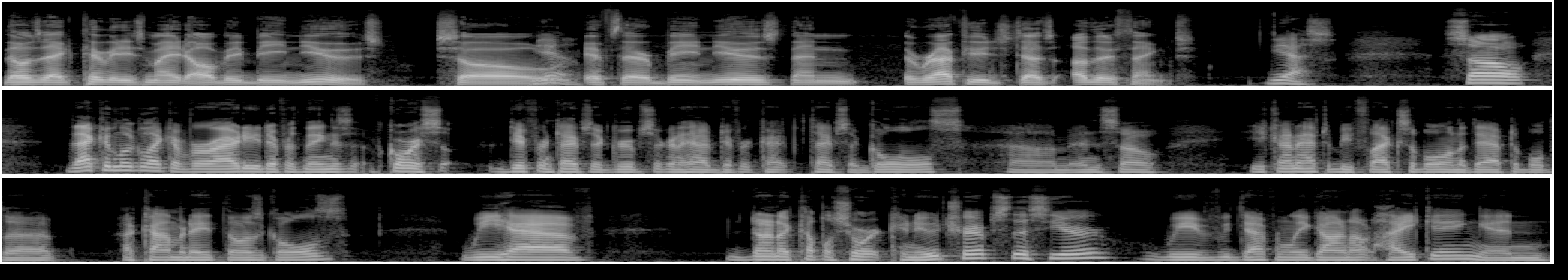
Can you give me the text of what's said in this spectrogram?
those activities might all be being used. So Yeah. if they're being used, then the refuge does other things. Yes. So that can look like a variety of different things. Of course, different types of groups are going to have different types of goals. Um, and so you kind of have to be flexible and adaptable to accommodate those goals. We have done a couple short canoe trips this year. We've definitely gone out hiking and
